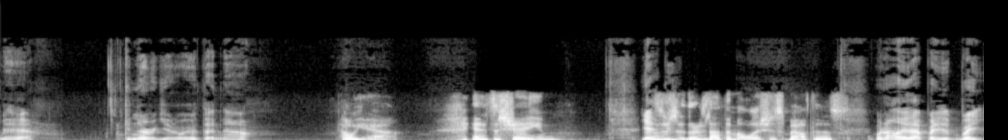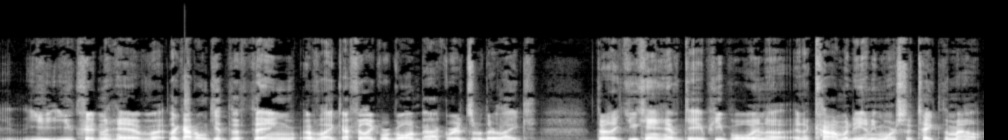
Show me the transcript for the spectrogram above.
Yeah, can never get away with that now. Oh yeah, and it's a shame. Yeah, There's, there's nothing malicious about this. Well, not only that, but but you you couldn't have uh, like I don't get the thing of like I feel like we're going backwards, where they're like they're like you can't have gay people in a in a comedy anymore, so take them out.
